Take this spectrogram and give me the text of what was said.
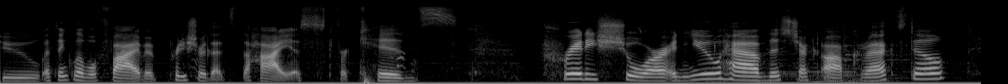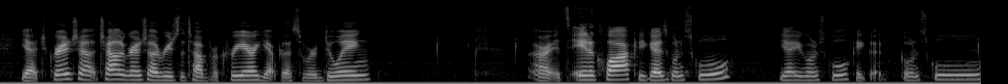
to I think level five. I'm pretty sure that's the highest for kids. Pretty sure. And you have this checked off, correct? Still. Yeah, grandchild, child and grandchild reach the top of a career. Yep, that's what we're doing. Alright, it's 8 o'clock. You guys going to school? Yeah, you're going to school? Okay, good. Going to school.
